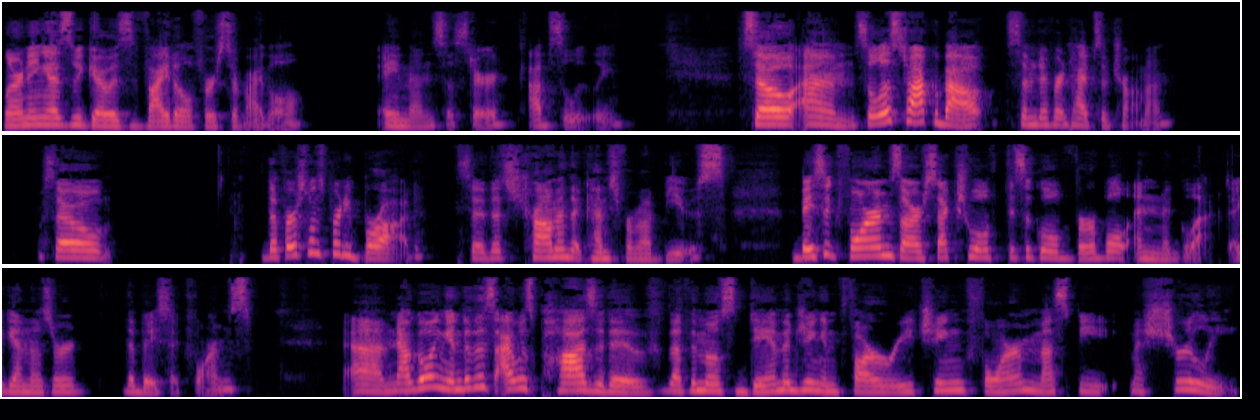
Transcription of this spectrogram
Learning as we go is vital for survival. Amen, sister. Absolutely. So, um, so let's talk about some different types of trauma. So, the first one's pretty broad. So that's trauma that comes from abuse. The basic forms are sexual, physical, verbal, and neglect. Again, those are the basic forms. Um, now, going into this, I was positive that the most damaging and far-reaching form must be must surely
